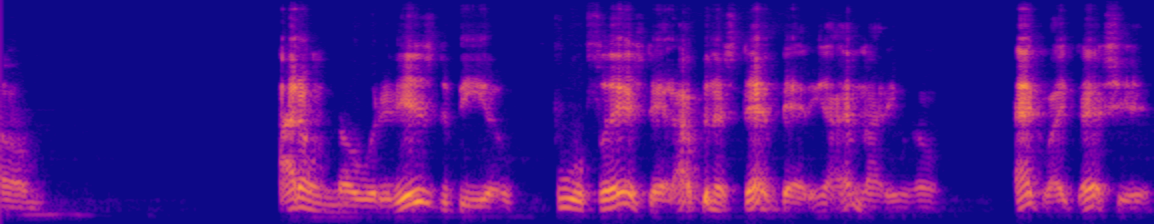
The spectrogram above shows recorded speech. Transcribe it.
um, I don't know what it is to be a full fledged dad. I've been a stepdaddy. I'm not even gonna act like that shit.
